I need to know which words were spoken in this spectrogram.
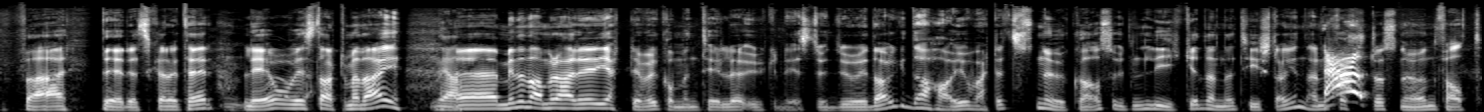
hver deres karakter. Leo, vi starter med deg. Ja. Mine damer og herrer, hjertelig velkommen til Ukelig studio i dag. Det har jo vært et snøkaos uten like denne tirsdagen, der den første snøen falt.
